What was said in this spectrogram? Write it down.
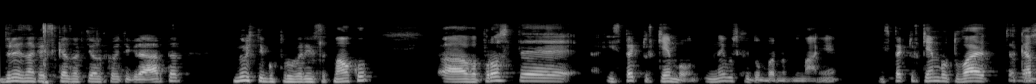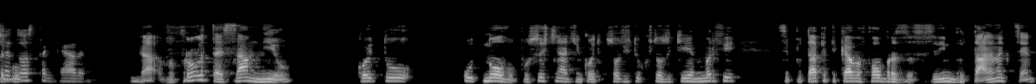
Дори не знам как се казва актьорът, който играе Артър, но ще го проверим след малко. А, въпросът е инспектор Кембъл. На него исках да обърна внимание. Инспектор Кембъл, това е... Така беше да го... доста гаден. Да, в ролята е сам Нил, който отново, по същия начин, който посочих тук, що за Килиан Мърфи, се потапя така в образа с един брутален акцент,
